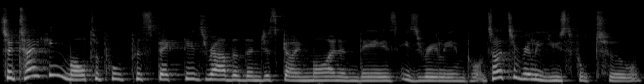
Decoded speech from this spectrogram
So, taking multiple perspectives rather than just going mine and theirs is really important. So, it's a really useful tool.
